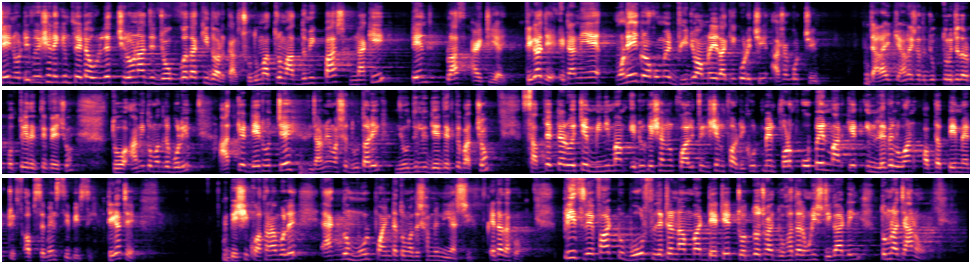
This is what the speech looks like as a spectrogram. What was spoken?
সেই নোটিফিকেশনে কিন্তু এটা উল্লেখ ছিল না যে যোগ্যতা কি দরকার, শুধুমাত্র মাধ্যমিক পাস নাকি টেন্থ প্লাস আইটিআই ঠিক আছে? এটা নিয়ে অনেক রকমের ভিডিও আমরা এর আগে করেছি, আশা করছি। যারা এই চ্যানেলের সাথে যুক্ত রয়েছে, তারা প্রত্যেকে দেখতে পেয়েছ। তো আমি তোমাদের বলি, আজকের ডেট হচ্ছে জানুয়ারি মাসের দু তারিখ নিউ দিল্লির ডেট দেখতে পাচ্ছ। সাবজেক্টটা রয়েছে minimum educational qualification for recruitment for open market in level one of the pay matrix of seven CPC ঠিক আছে? বেশি কথা না বলে একদম মূল পয়েন্টটা তোমাদের সামনে নিয়ে আসছি। এটা দেখো please refer to boards letter number dated চোদ্দ ছয় দু হাজার উনিশ রিগার্ডিং তোমরা জানো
